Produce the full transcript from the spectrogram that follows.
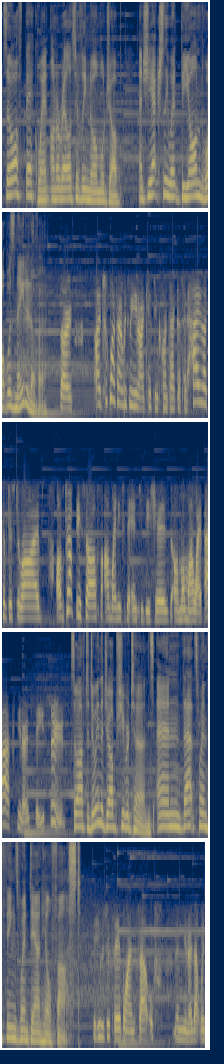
So off Beck went on a relatively normal job, and she actually went beyond what was needed of her. So I took my phone with me and I kept in contact. I said, hey, like I've just arrived. I've dropped this off. I'm waiting for the empty dishes. I'm on my way back. You know, see you soon. So after doing the job, she returns, and that's when things went downhill fast. He was just there by himself and you know that was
